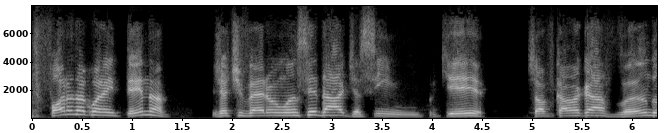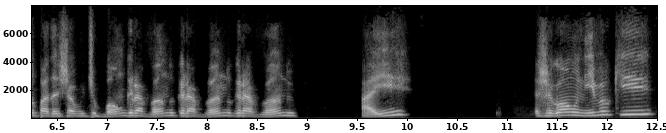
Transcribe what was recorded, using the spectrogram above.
fora da quarentena já tiveram ansiedade, assim, porque só ficava gravando para deixar o vídeo bom, gravando, gravando, gravando. Aí chegou a um nível que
